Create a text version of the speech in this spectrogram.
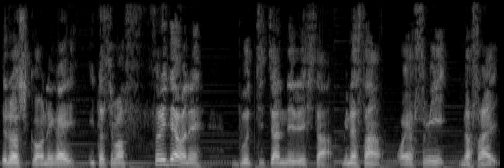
ー、よろしくお願いいたします。それではね、ぶっちチャンネルでした。皆さん、おやすみなさい。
